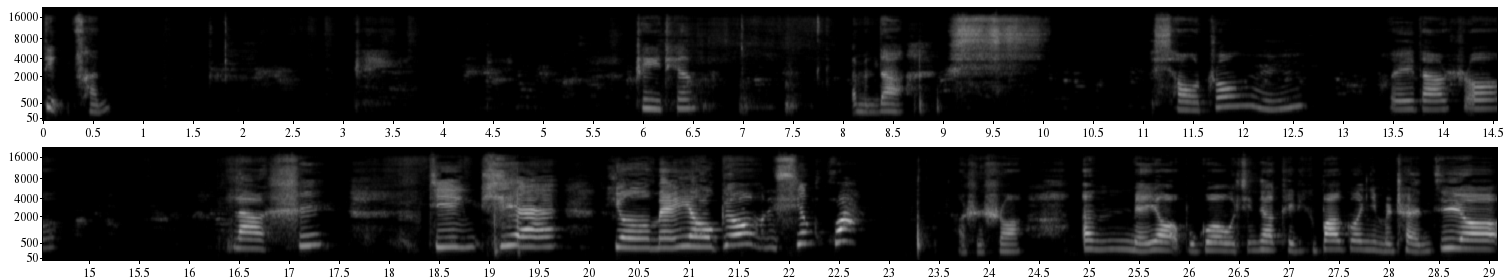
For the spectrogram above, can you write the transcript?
顶层。这一天，我们的。小章鱼回答说：“老师，今天有没有给我们的鲜花？”老师说：“嗯，没有。不过我今天肯定报过你们成绩哦。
